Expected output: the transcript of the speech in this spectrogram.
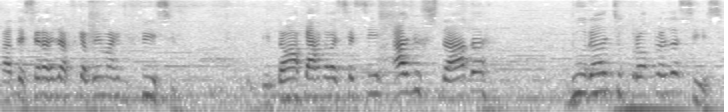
Na terceira já fica bem mais difícil. Então a carga vai ser ajustada durante o próprio exercício.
